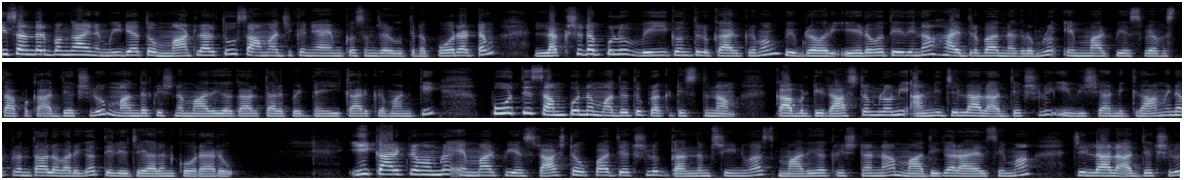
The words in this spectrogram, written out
ఈ సందర్భంగా ఆయన మీడియాతో మాట్లాడుతూ సామాజిక న్యాయం కోసం జరుగుతున్న పోరాటం లక్ష డప్పులు వెయ్యి గొంతులు కార్యక్రమం ఫిబ్రవరి ఏడవ తేదీన హైదరాబాద్ నగరంలో ఎంఆర్పీఎస్ వ్యవస్థాపక అధ్యక్షులు మందకృష్ణ మాదిగ గారు తలపెట్టిన ఈ కార్యక్రమానికి పూర్తి సంపూర్ణ మద్దతు ప్రకటిస్తున్నాం. కాబట్టి రాష్ట్రంలోని అన్ని జిల్లాల అధ్యక్షులు ఈ విషయాన్ని గ్రామీణ ప్రాంతాల వారీగా తెలియజేయాలని కోరారు. ఈ కార్యక్రమంలో ఎంఆర్పీఎస్ రాష్ట్ర ఉపాధ్యక్షులు గంధం శ్రీనివాస్ మాదిగ కృష్ణన్న మాదిగ రాయలసీమ జిల్లాల అధ్యక్షులు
